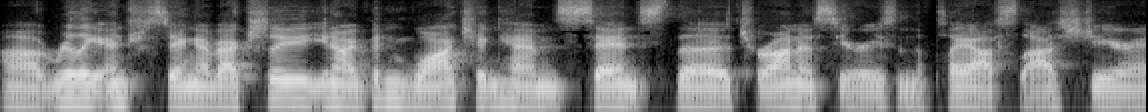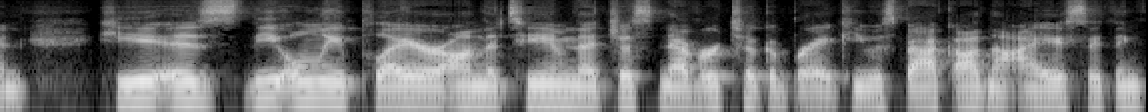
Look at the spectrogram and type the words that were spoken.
uh, really interesting i've actually you know i've been watching him since the toronto series in the playoffs last year and he is the only player on the team that just never took a break. He was back on the ice, I think,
